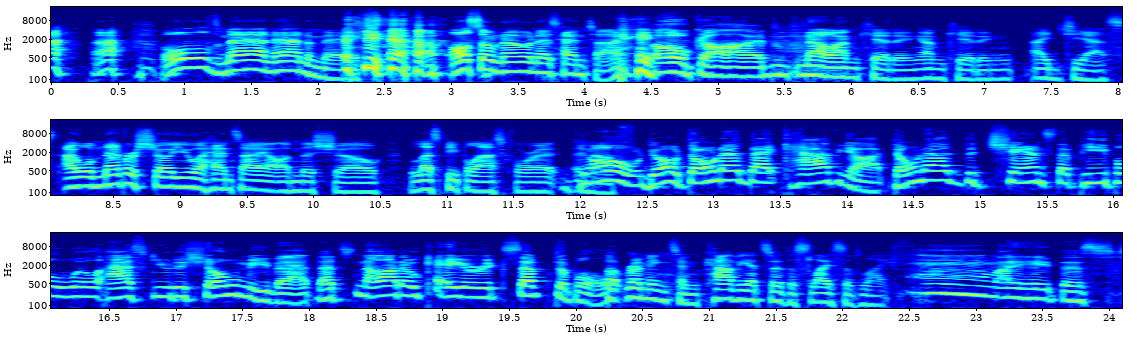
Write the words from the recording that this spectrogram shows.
Old man anime, yeah. also known as hentai. Oh god. No, I'm kidding. I'm kidding. I jest. I will never show you a hentai on this show unless people ask for it. enough. No, no, don't add that caveat. Don't add the chance that people will ask you to show me that. That's not okay or acceptable. But Remington, caveats are the slice of life. Mm, I hate this.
